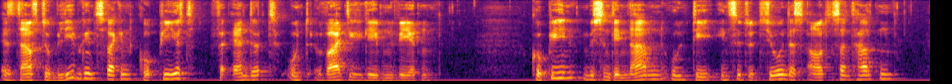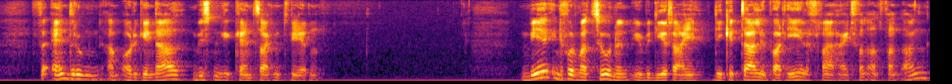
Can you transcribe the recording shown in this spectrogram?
Es darf zu beliebigen Zwecken kopiert, verändert und weitergegeben werden. Kopien müssen den Namen und die Institution des Autors enthalten, Veränderungen am Original müssen gekennzeichnet werden. Mehr Informationen über die Reihe Digitale Barrierefreiheit von Anfang an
